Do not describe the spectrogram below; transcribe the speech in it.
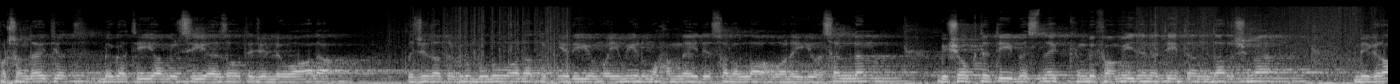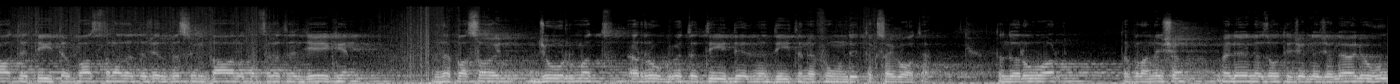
Përshëndetjet, begatia, mirësia e Zotit xhelle ue ala, të gjitha të grumbulluara tek njeriu më i mirë Muhammedi sallallahu aleyhi ve sellem, mbi shokët e tij besnik, mbi familjen e tij të ndershme, mbi gratë e tij të pastra dhe të gjithë besimtarët të cilët e ndjekin dhe pasojnë gjurmët e rrugëve të tij deri në ditën e fundit të kësaj bote. Të nderuar, të pranishëm, me lejen e Zotit xhelle xhelaluhu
